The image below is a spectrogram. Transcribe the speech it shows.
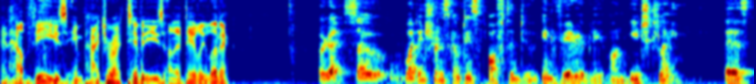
and how these impact your activities on a daily living. Okay, so what insurance companies often do, invariably on each claim, is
